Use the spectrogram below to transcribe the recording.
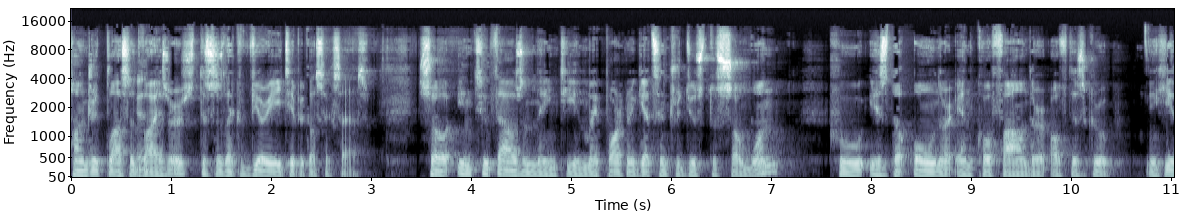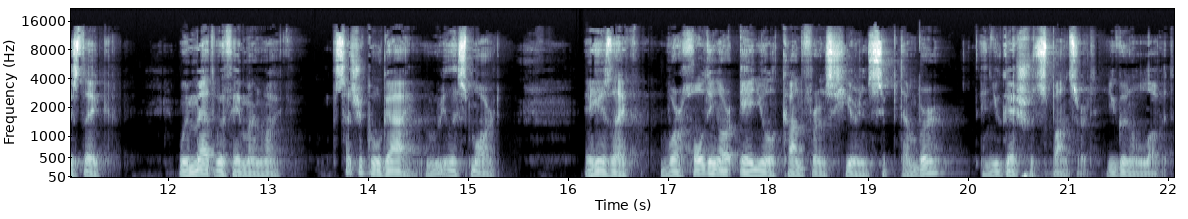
100 plus advisors. This is like very atypical success. So in 2019, my partner gets introduced to someone who is the owner and co-founder of this group. And he's like, we met with him and like, such a cool guy, really smart. And he's like, we're holding our annual conference here in September and you guys should sponsor it. You're going to love it.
